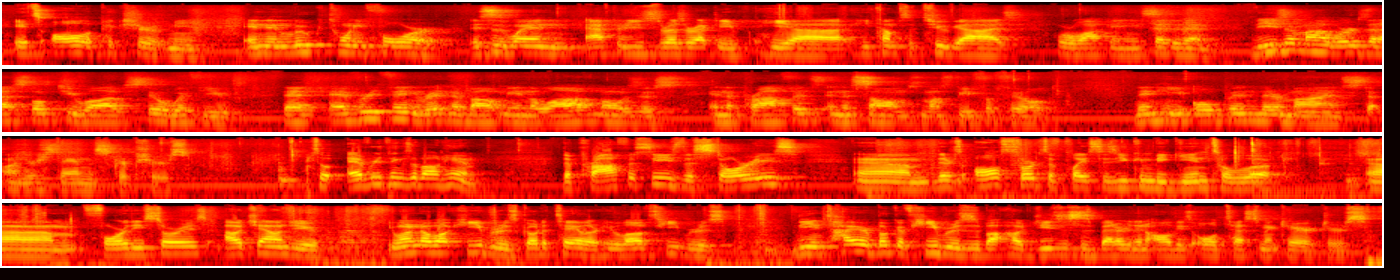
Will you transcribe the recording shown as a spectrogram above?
It's all a picture of me. And in Luke 24, this is when, after Jesus resurrected, he, uh, he comes to two guys who are walking. He said to them, These are my words that I spoke to you while I was still with you that everything written about me in the law of Moses and the prophets and the Psalms must be fulfilled. Then he opened their minds to understand the scriptures. So everything's about him. The prophecies, the stories, um, there's all sorts of places you can begin to look um, for these stories. I would challenge you. You want to know about Hebrews? Go to Taylor. He loves Hebrews. The entire book of Hebrews is about how Jesus is better than all these Old Testament characters.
